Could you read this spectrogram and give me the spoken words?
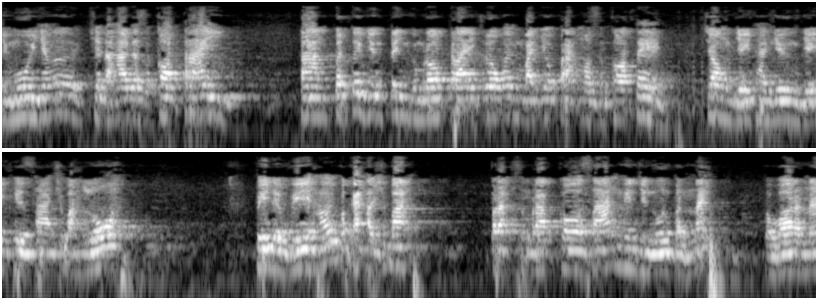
ជាមួយអញ្ចឹងអើចិត្តទៅហៅថាសកត់ត្រៃតាមពិតទៅយើងទិញកម្រងត្រៃក្រងហើយមិនបាច់យកប្រាក់មកសកត់ទេចង់និយាយថាយើងនិយាយភាសាច្បាស់លាស់ពេលដែលវាហើយប្រកាសឲ្យច្បាស់ប្រាក់សម្រាប់កសាងមានចំនួនប៉ុណ្ណេះបវរណា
